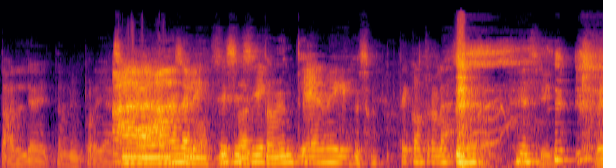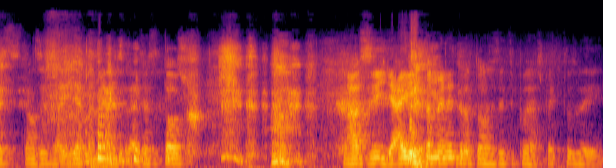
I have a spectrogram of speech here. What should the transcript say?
tal de ahí también por allá. Ah, ándale, sí, sí, sí, exactamente. bien, Miguel, Eso. te controlas. Sí, sí. ¿Ves? Entonces ahí ya también entra todos. Ah, sí, ya ahí también entra todo este tipo de aspectos de,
